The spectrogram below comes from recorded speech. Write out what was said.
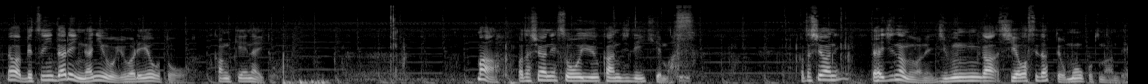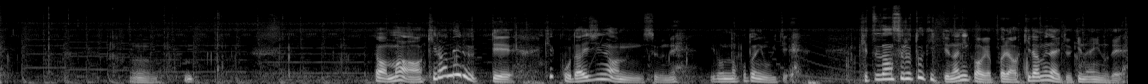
だから別に誰に何を言われようと関係ないと。まあ私はねそういう感じで生きてます。私はね大事なのはね自分が幸せだって思うことなんで。うん。だからまあ諦めるって結構大事なんですよね。いろんなことにおいて決断する時って何かをやっぱり諦めないといけないので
